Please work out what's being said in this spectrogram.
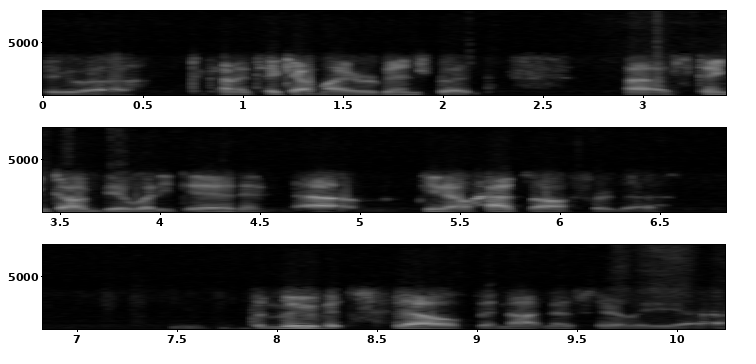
to uh, to kind of take out my revenge. But uh, Stank Dog did what he did, and um, you know, hats off for the the move itself, but not necessarily uh,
